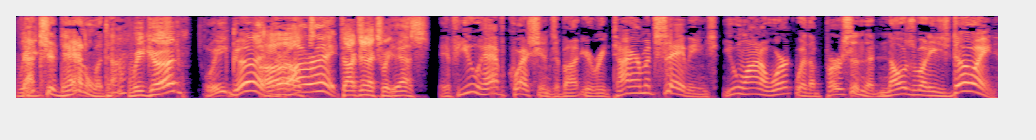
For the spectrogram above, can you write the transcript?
that should handle it, huh? We good? We good. All right. All right. Talk to you next week. Yes. If you have questions about your retirement savings, you want to work with a person that knows what he's doing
